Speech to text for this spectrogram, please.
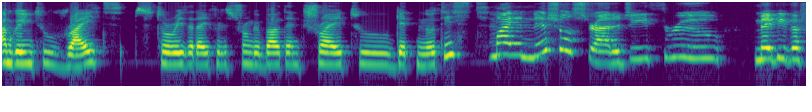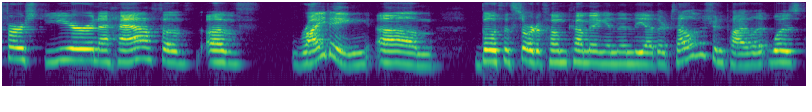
I'm going to write stories that I feel strong about and try to get noticed? My initial strategy through maybe the first year and a half of of writing um, both a sort of homecoming and then the other television pilot was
